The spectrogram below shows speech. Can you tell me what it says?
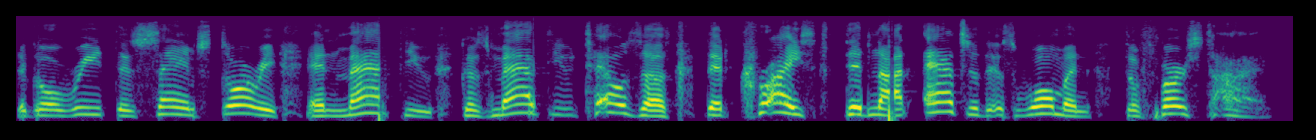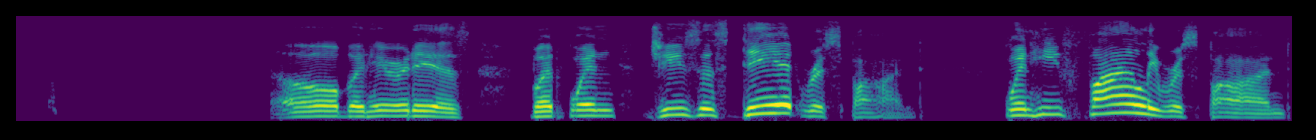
to go read this same story in Matthew, because Matthew tells us that Christ did not answer this woman the first time. Oh, but here it is. But when Jesus did respond, when he finally respond,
